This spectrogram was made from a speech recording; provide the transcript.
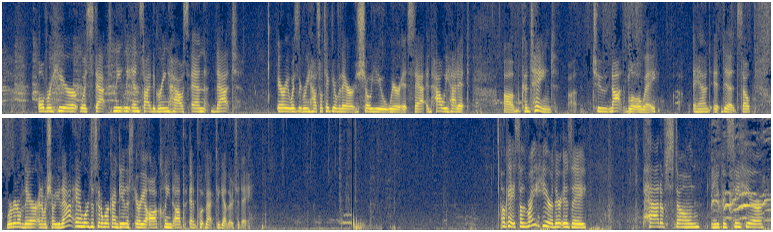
over here was stacked neatly inside the greenhouse, and that area was the greenhouse. I'll take you over there show you where it sat and how we had it um, contained uh, to not blow away. And it did. So we're going over there and I'm going to show you that. And we're just going to work on getting this area all cleaned up and put back together today. Okay, so right here there is a pad of stone. And you can see here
